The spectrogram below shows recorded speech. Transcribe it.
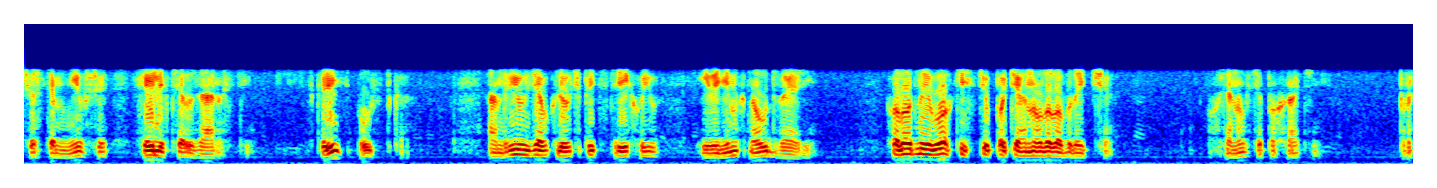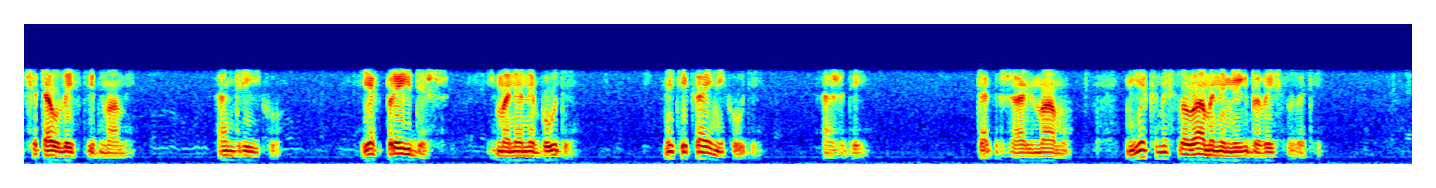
що стемнівши, хиляться в зарості. Скрізь пустка. Андрій узяв ключ під стріхою і відімкнув двері. Холодною вогкістю потягнуло в обличчя. Оглянувся по хаті, прочитав лист від мами. Андрійку, як прийдеш і мене не буде, не тікай нікуди, а жди. Так жаль, мамо, ніякими словами не міг би висловити.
